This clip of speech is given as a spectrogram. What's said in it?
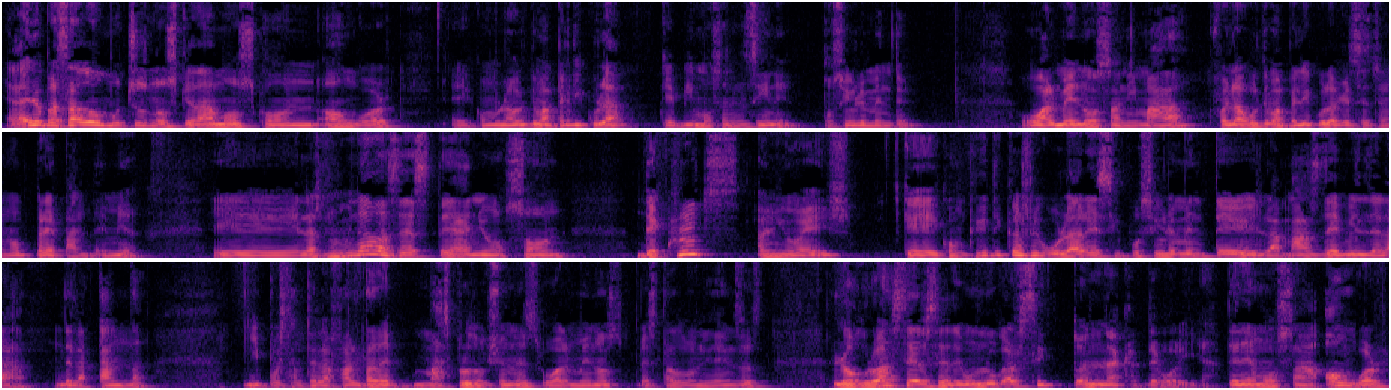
El año pasado muchos nos quedamos con Onward, eh, como la última película que vimos en el cine, posiblemente, o al menos animada. Fue la última película que se estrenó pre-pandemia. Eh, las nominadas de este año son The Croods a New Age, que con críticas regulares y posiblemente la más débil de la, de la tanda, y pues ante la falta de más producciones, o al menos estadounidenses, logró hacerse de un lugarcito en la categoría. Tenemos a Onward,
